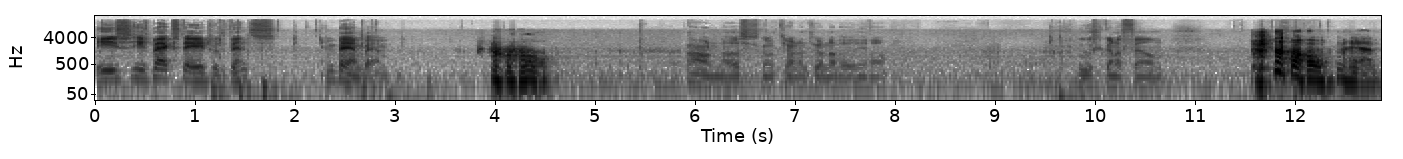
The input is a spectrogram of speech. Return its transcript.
He's he's backstage with Vince and Bam Bam. Oh, no, this is gonna turn into another, you know. Who's gonna film? oh man.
